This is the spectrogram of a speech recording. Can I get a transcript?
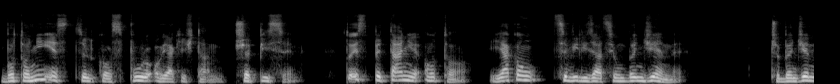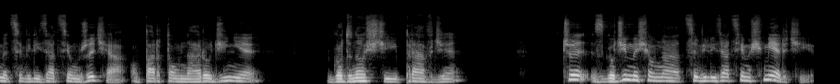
bo to nie jest tylko spór o jakieś tam przepisy. To jest pytanie o to, jaką cywilizacją będziemy. Czy będziemy cywilizacją życia opartą na rodzinie, godności i prawdzie, czy zgodzimy się na cywilizację śmierci,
